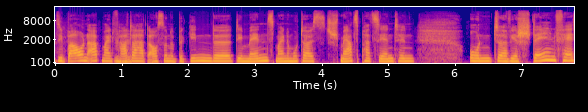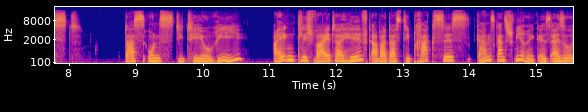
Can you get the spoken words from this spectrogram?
sie bauen ab. Mein mhm. Vater mhm. hat auch so eine beginnende Demenz. Meine Mutter ist Schmerzpatientin. Und äh, wir stellen fest, dass uns die Theorie eigentlich weiterhilft, aber dass die Praxis ganz, ganz schwierig ist. Also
